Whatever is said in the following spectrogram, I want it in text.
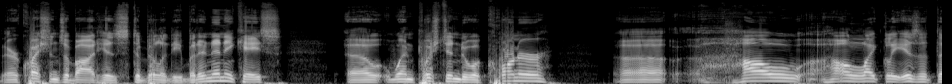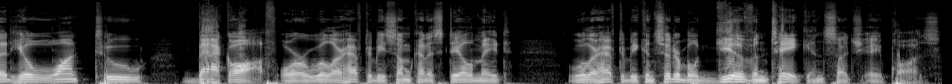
There are questions about his stability, but in any case, uh, when pushed into a corner, uh, how how likely is it that he'll want to back off, or will there have to be some kind of stalemate? Will there have to be considerable give and take in such a pause?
